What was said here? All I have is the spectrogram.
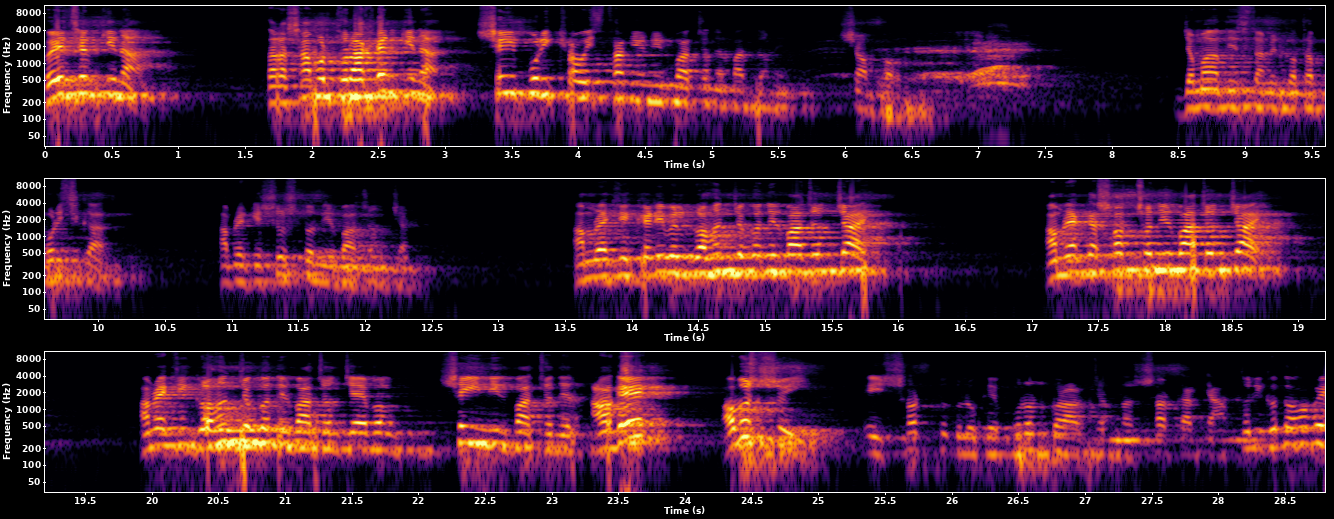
হয়েছেন কিনা তারা সামর্থ্য রাখেন কিনা, সেই পরীক্ষাও স্থানীয় নির্বাচনের মাধ্যমে সম্ভব। জামাত ইসলামের কথা পরিষ্কার। আমরা কি সুস্থ নির্বাচন চাই? আমরা কি ক্রেডিবল গ্রহণযোগ্য নির্বাচন চাই? আমরা একটা স্বচ্ছ নির্বাচন চাই? আমরা একটি গ্রহণযোগ্য নির্বাচন চাই এবং সেই নির্বাচনের আগে অবশ্যই এই শর্তগুলোকে পূরণ করার জন্য সরকারকে আন্তরিক হতে হবে,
